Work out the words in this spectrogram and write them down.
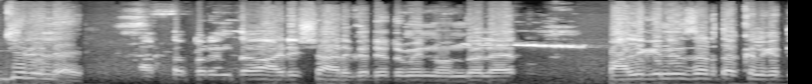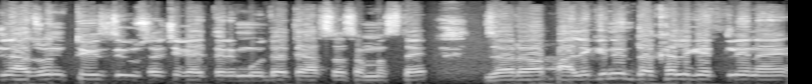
दिलेल्या आहेत. आतापर्यंत अडीचशे हरकती तुम्ही नोंदवल्या आहेत. पालिकेने जर दखल घेतली अजून तीस दिवसाची काहीतरी मुदत आहे असं समजतंय. जर पालिकेने दखल घेतली नाही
